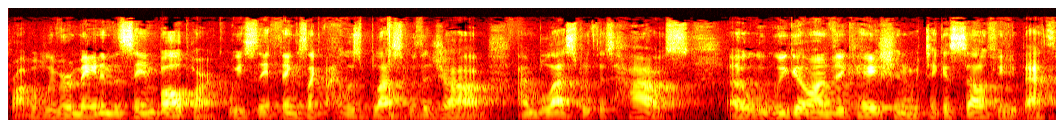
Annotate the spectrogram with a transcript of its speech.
probably remain in the same ballpark. We say things like, I was blessed with a job. I'm blessed with this house. Uh, we, we, go on vacation. We take a selfie. That's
